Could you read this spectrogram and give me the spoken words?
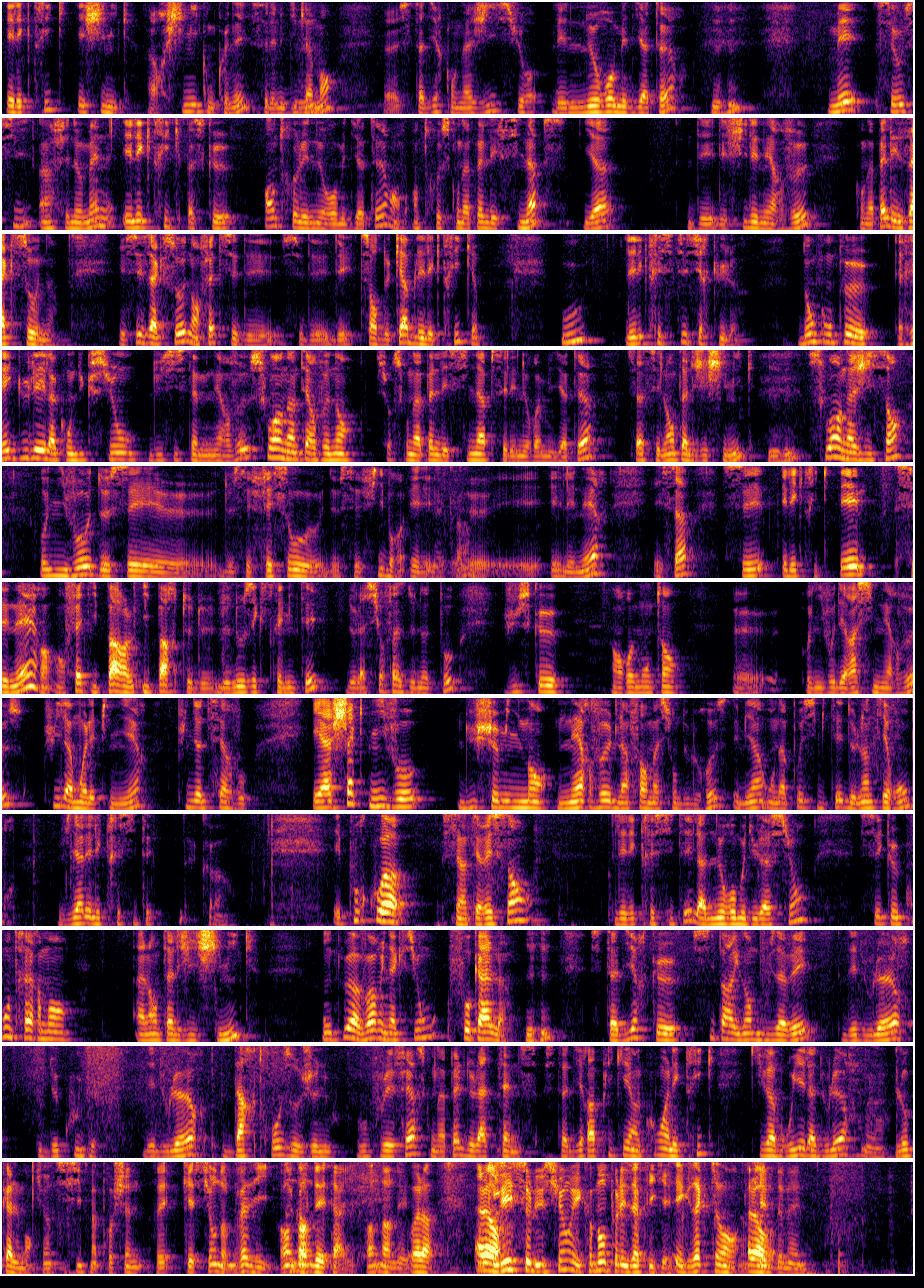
électrique et chimique. Alors, chimique, on connaît, c'est les médicaments, euh, c'est-à-dire qu'on agit sur les neuromédiateurs, Mhm. mais c'est aussi un phénomène électrique parce que entre les neuromédiateurs, en- entre ce qu'on appelle les synapses, il y a des, des filets nerveux qu'on appelle les axones. Et ces axones, en fait, c'est des, c'est des- des sortes de câbles électriques où l'électricité circule. Donc on peut réguler la conduction du système nerveux, soit en intervenant sur ce qu'on appelle les synapses et les neuromédiateurs, ça c'est l'antalgie chimique, Mhm. soit en agissant au niveau de ces, euh, de ces faisceaux, de ces fibres et, euh, et- et les nerfs. Et ça, c'est électrique. Et ces nerfs, en fait, ils, parlent, ils partent de, de nos extrémités, de la surface de notre peau, jusque en remontant euh, au niveau des racines nerveuses, puis la moelle épinière, puis notre cerveau. Et à chaque niveau du cheminement nerveux de l'information douloureuse, eh bien, on a possibilité de l'interrompre via l'électricité. D'accord. Et pourquoi c'est intéressant, l'électricité, la neuromodulation, c'est que contrairement à l'antalgie chimique, on peut avoir une action focale. Mhm. C'est-à-dire que si par exemple vous avez des douleurs de coude, des douleurs d'arthrose au genou, vous pouvez faire ce qu'on appelle de la TENS, c'est-à-dire appliquer un courant électrique qui va brouiller la douleur Voilà. localement. Tu anticipes ma prochaine question, donc vas-y, rentre dans le détail. rentre dans le détail. Voilà. Donc, Alors, les solutions et comment on peut les appliquer exactement. Dans Alors, quel domaine?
